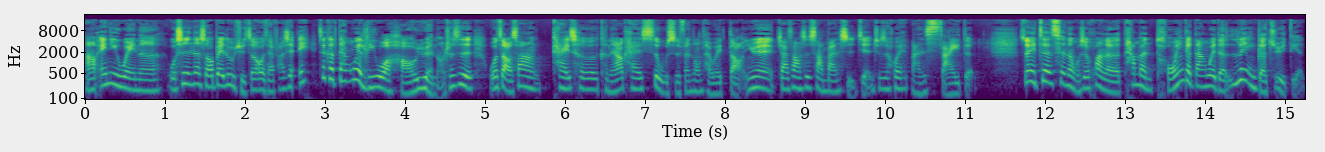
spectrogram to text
然后 Anyway 呢，我是那时候被录取之后，我才发现，哎，这个单位离我好远哦，就是我早上开车可能要开四五十分钟才会到，因为加上是上班时间，就是会蛮塞的。所以这次呢，我是换了他们同一个单位的另一个据点。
